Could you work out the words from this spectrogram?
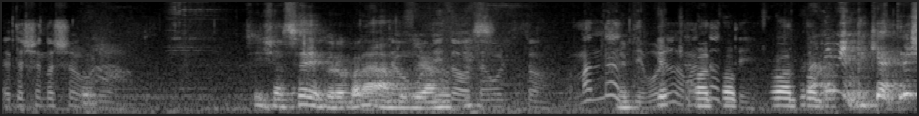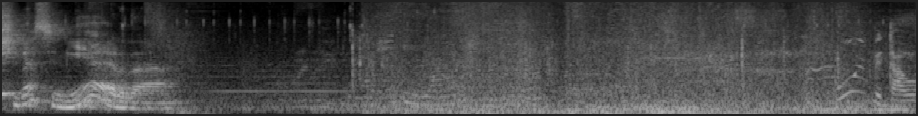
Estoy yendo yo, boludo. Sí, ya sé, pero pará, Tengo porque a mí, ultito, tengo ultito. Mandate, boludo, a mandate. a a mí me piquea tres y me hace mierda. Uy, me cago.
